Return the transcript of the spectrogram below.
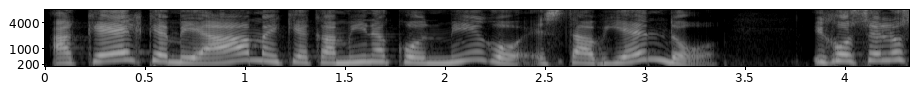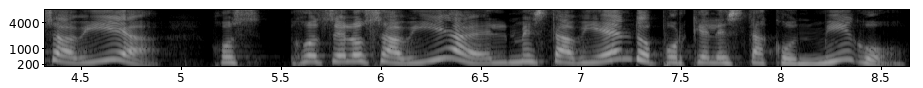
Aquel que me ama y que camina conmigo está viendo. Y José lo sabía. José, lo sabía. Él me está viendo porque Él está conmigo.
